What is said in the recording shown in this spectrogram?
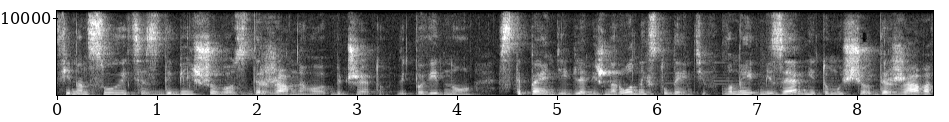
фінансується здебільшого з державного бюджету. Відповідно, стипендії для міжнародних студентів вони мізерні, тому що держава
